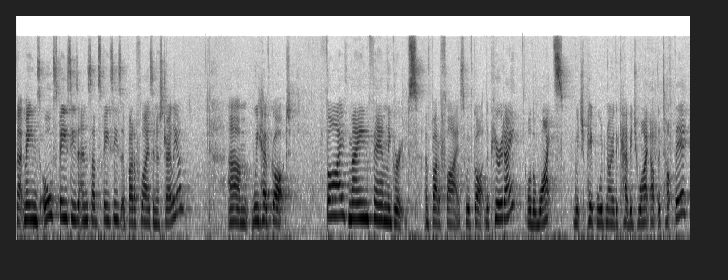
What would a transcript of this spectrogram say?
That means all species and subspecies of butterflies in Australia. Um, we have got five main family groups of butterflies. We've got the Pieridae, or the whites, which people would know the cabbage white up the top there.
